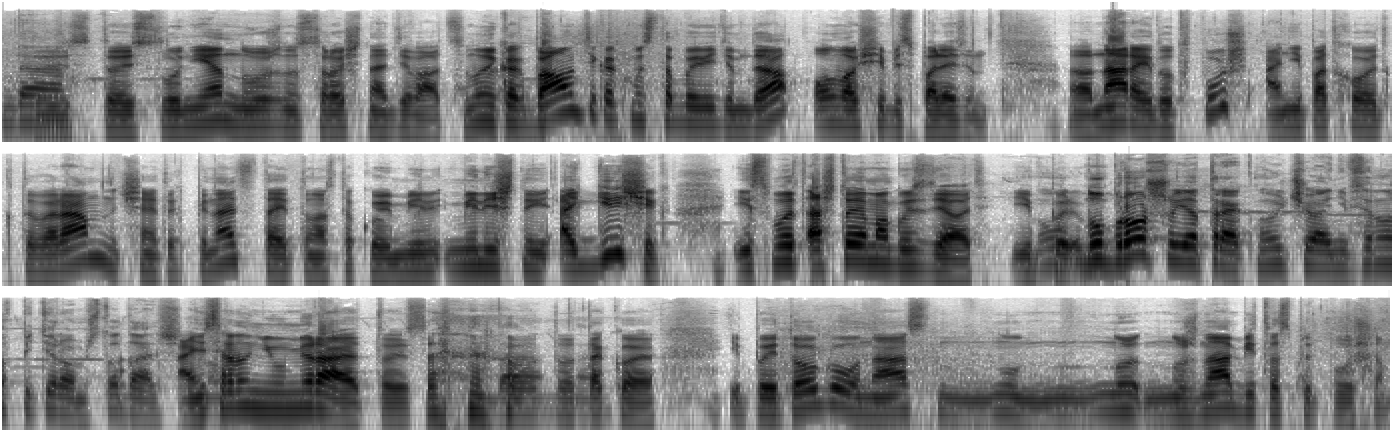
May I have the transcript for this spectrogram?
То Да. есть, то есть Луне нужно срочно одеваться. Ну и как Баунти, как мы с тобой видим, да, он вообще бесполезен. Э, Нары идут в пуш, они подходят к таверам, начинают их пинать, стоит у нас такой мил- милишный агильщик и смотрит, а что я могу сделать? И Ну, п- ну, брошу я трек, ну и что, они все равно в пятером, что дальше? они Ну, все равно не умирают, то есть Да, вот, вот да. такое. И по итогу у нас ну, ну, нужна битва с спидпушем.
